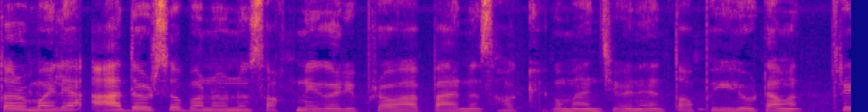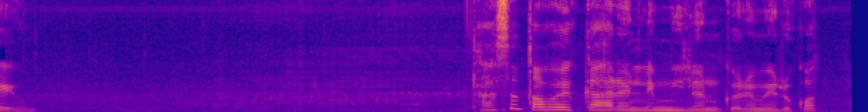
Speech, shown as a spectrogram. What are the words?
तर मैले आदर्श बनाउन सक्ने गरी प्रभाव पार्न सकेको मान्छे भने तपाईँ एउटा मात्रै हो। थाहा छ तपाईँको कारणले मिलनको र मेरो कति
